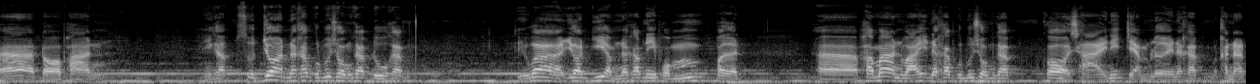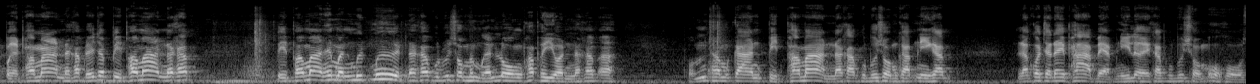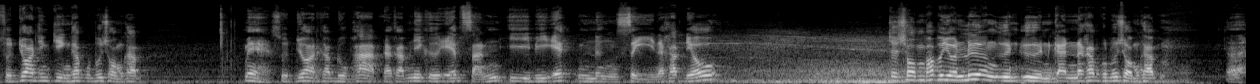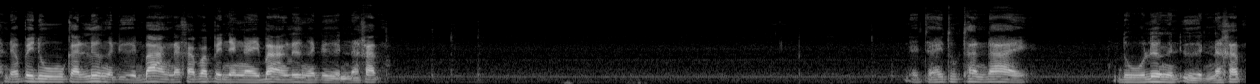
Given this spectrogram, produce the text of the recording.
อ่าต่อผ่านนี่ครับสุดยอดนะครับคุณผู้ชมครับดูครับ ถือว่ายอดเยี่ยมนะครับ นี่ผมเปิดผ้าม่านไว้นะครับ คุณผู้ชมครับ ก็ฉายนี่แจ่มเลยนะครับ ขนาดเปิดผ้าม่านนะครับเดี๋ยวจะปิดผ้าม่านนะครับ ปิดผ้าม่านให้มันมืดๆนะครับ คุณผู้ชมมันเหมือนโรงภาพยนตร์นะครับอะผมทำการปิดผ้าม่านนะครับ คุณผู้ชมครับนี่ครับ แล้วก็จะได้ภาพแบบนี้เลยครับคุณผู้ชมโอ้โหสุดยอดจริง ๆ ครับคุณผู้ชมครับแม่สุดยอดครับดูภาพนะครับ นี่คือ f สัน EBX 14นะครับ เดี๋ยว จะชมภาพยนตร์เรื่องอื่น ๆ กันนะครับ คุณผู้ชมครับเดี๋ยวไปดูกันเรื่องอื่น ๆ บ้างนะครับ ว่าเป็นยังไงบ้างเรื่องอื่น ๆ นะครับ เดี๋ยวจะให้ทุกท่านได้ดูเรื่องอื่น ๆนะครับ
